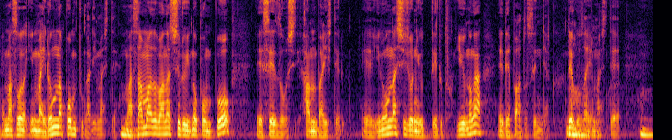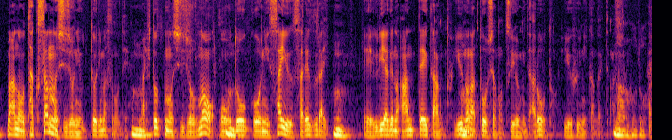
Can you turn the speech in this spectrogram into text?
プ、まあ、その今いろんなポンプがありましてさまざ、まな種類のポンプを製造し販売している、えー、いろんな市場に売っているというのがデパート戦略でございまして。まあ、あのたくさんの市場に売っておりますので、まあ、一つの市場の動向に左右されづらい、うん、えー、売上の安定感というのが当社の強みであろうというふうに考えてます、なるほど、はい、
